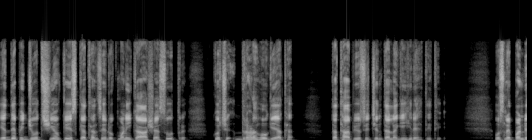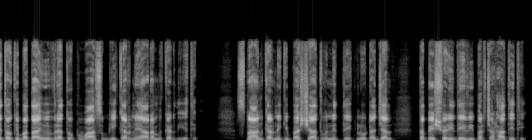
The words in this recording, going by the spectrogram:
यद्यपि ज्योतिषियों के इस कथन से रुक्मणी का आशा सूत्र कुछ दृढ़ हो गया था, तथापि उसे चिंता लगी ही रहती थी। उसने पंडितों के बताए हुए व्रत उपवास भी करने आरंभ कर दिए थे। स्नान करने के पश्चात वह नित्य एक लोटा जल तपेश्वरी देवी पर चढ़ाती थी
